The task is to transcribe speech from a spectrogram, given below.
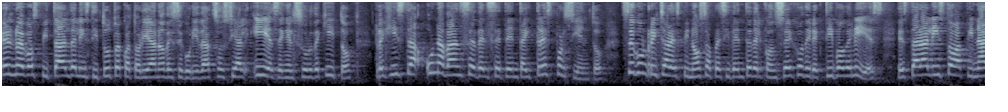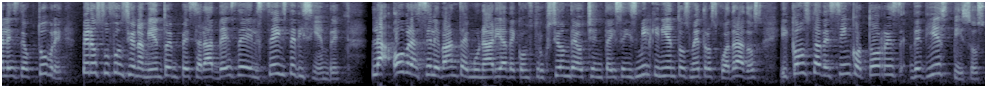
El nuevo hospital del Instituto Ecuatoriano de Seguridad Social IES en el sur de Quito registra un avance del 73%. Según Richard Espinosa, presidente del Consejo Directivo del IES, estará listo a finales de octubre, pero su funcionamiento empezará desde el 6 de diciembre. La obra se levanta en un área de construcción de 86.500 metros cuadrados y consta de cinco torres de 10 pisos.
